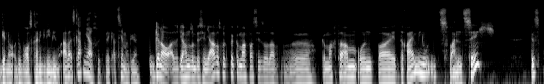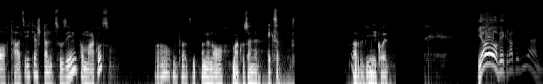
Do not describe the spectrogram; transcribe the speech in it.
Genau, du brauchst keine Genehmigung. Aber es gab einen Jahresrückblick. Erzähl mal, Björn. Genau, also die haben so ein bisschen Jahresrückblick gemacht, was sie so da äh, gemacht haben. Und bei 3 Minuten 20 ist auch tatsächlich der Stand zu sehen von Markus. Ja, und da sieht man dann auch Markus seine Hexe. Also die Nicole. Jo, wir gratulieren.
